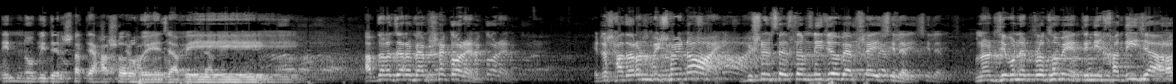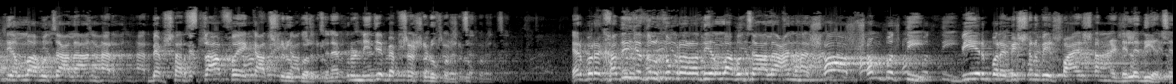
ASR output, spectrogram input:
দিন নবীদের সাথে হাসর হয়ে যাবে। আপনারা যারা ব্যবসা করেন, এটা সাধারণ বিষয় নয়, বিষ্ণু ইসলাম নিজেও ব্যবসায়ী ছিলেন। ওনার জীবনের প্রথমে তিনি খাদিজা রাতি আল্লাহ আনহার ব্যবসার স্টাফ হয়ে কাজ শুরু করেছেন। এরপর নিজে ব্যবসা শুরু করেছেন। এরপরে আনহা সব সম্পত্তি বিয়ের পরে বিশ্বনবীর পায়ের সামনে ঢেলে দিয়েছে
